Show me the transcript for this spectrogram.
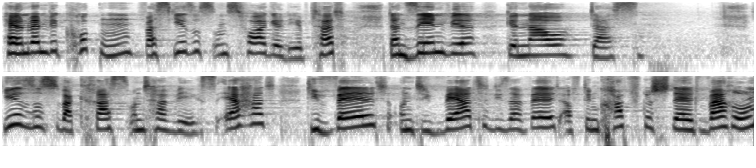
Hey, und wenn wir gucken, was Jesus uns vorgelebt hat, dann sehen wir genau das. Jesus war krass unterwegs. Er hat die Welt und die Werte dieser Welt auf den Kopf gestellt. Warum?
